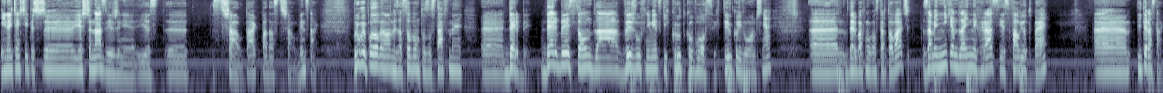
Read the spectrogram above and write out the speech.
I najczęściej też e, jeszcze na zwierzynie jest e, strzał, tak? Pada strzał. Więc tak, próby polowe mamy za sobą, to zostawmy. E, derby. Derby są dla wyżłów niemieckich krótkowłosych, tylko i wyłącznie. W derbach mogą startować. Zamiennikiem dla innych ras jest VJP. I teraz tak,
